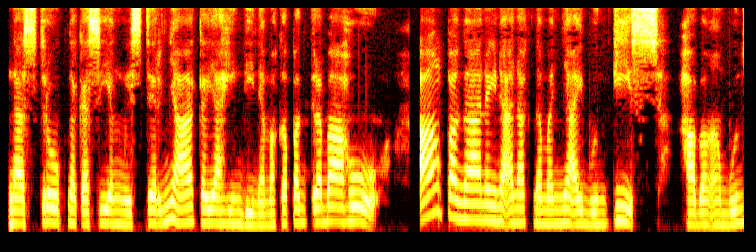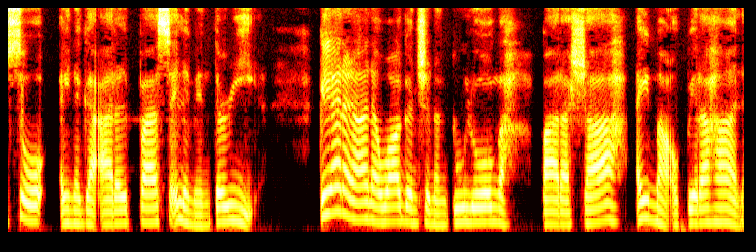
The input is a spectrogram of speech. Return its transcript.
Na-stroke na kasi ang mister niya kaya hindi na makapagtrabaho. Ang panganay na anak naman niya ay buntis, habang ang bunso ay nag-aaral pa sa elementary. Kaya nananawagan siya ng tulong para siya ay maoperahan.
